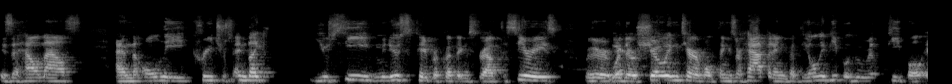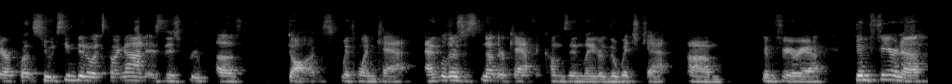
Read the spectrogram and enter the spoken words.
is a hellmouth, and the only creatures and like you see newspaper clippings throughout the series where they're, where they're showing terrible things are happening, but the only people who people air quotes who seem to know what's going on is this group of dogs with one cat. And well, there's this another cat that comes in later, the witch cat, um, Dimphria, Dimphirna,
